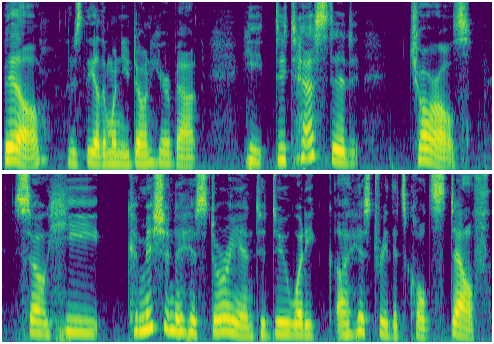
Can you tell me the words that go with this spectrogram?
Bill, who's the other one you don't hear about. He detested Charles, so he commissioned a historian to do what he a history that's called stealth,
